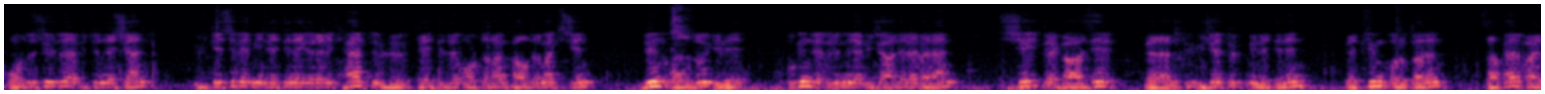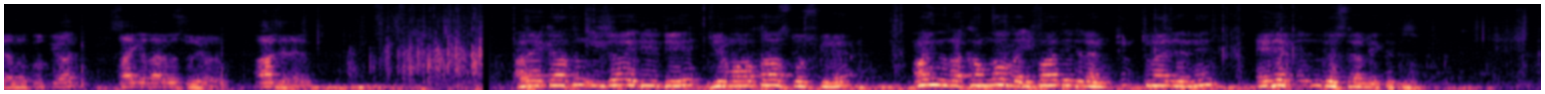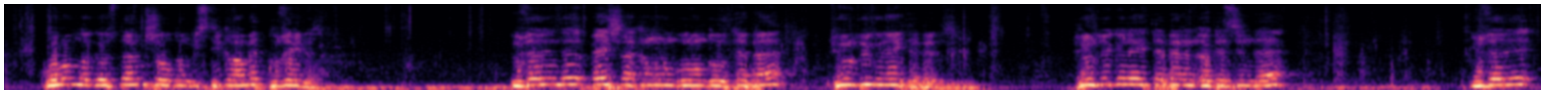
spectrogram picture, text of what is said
ordusuyla bütünleşen, ülkesi ve milletine yönelik her türlü tehdidi ortadan kaldırmak için dün olduğu gibi bugün de ölümüne mücadele veren, şehit ve gazi veren Yüce Türk milletinin ve tüm konukların Zafer Bayramı'nı kutluyor, saygılarımı sunuyorum. Arz ederim. Harekatın icra edildiği 26 Ağustos günü aynı rakamlarla ifade edilen Türk tümenlerinin hedeflerini göstermektedir. Kolumla göstermiş olduğum istikamet kuzeydir. Üzerinde 5 rakamının bulunduğu tepe Türlü Güney Tepe'dir. Türlü Güney Tepe'nin ötesinde üzeri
